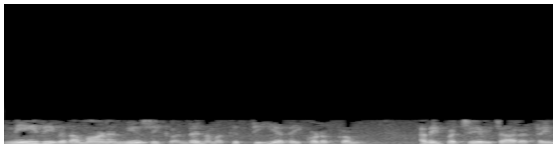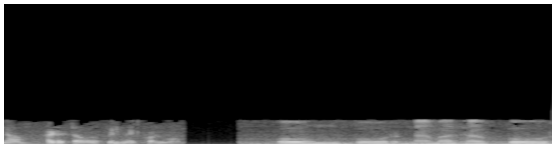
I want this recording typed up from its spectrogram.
மீதி விதமான மியூசிக் வந்து நமக்கு தீயதை கொடுக்கும். அதை பற்றிய விசாரத்தை நாம் அடுத்த வகுப்பில் மேற்கொள்வோம். ஓம் போர் நமத போர்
